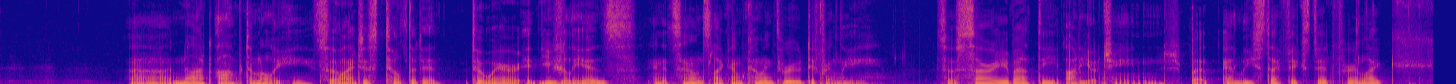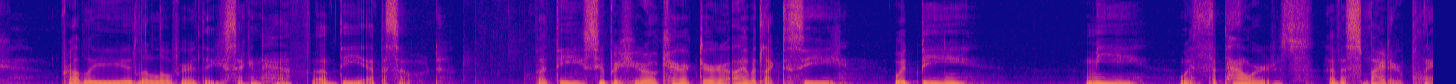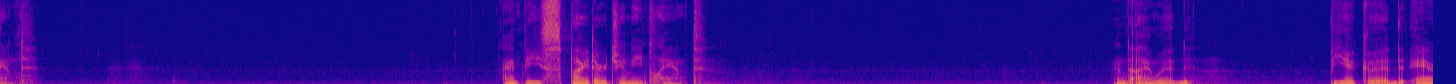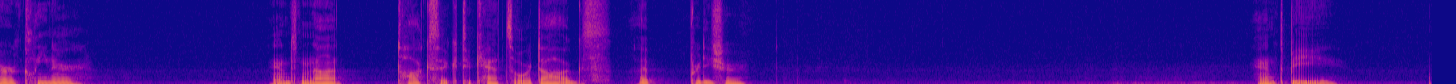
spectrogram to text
uh, not optimally. So I just tilted it to where it usually is, and it sounds like I'm coming through differently. So sorry about the audio change, but at least I fixed it for like probably a little over the second half of the episode. But the superhero character I would like to see would be me with the powers of a spider plant. I'd be Spider Jimmy Plant. And I would be a good air cleaner and not toxic to cats or dogs, I'm pretty sure. and be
